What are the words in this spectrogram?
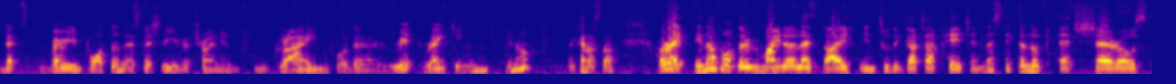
that's very important, especially if you're trying to grind for the ranking, you know, that kind of stuff. Alright, enough of the reminder, let's dive into the gacha page and let's take a look at Sheryl's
